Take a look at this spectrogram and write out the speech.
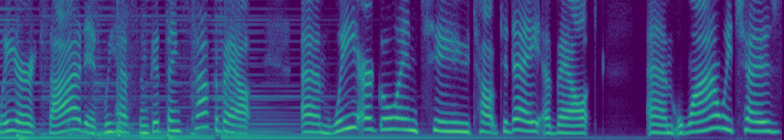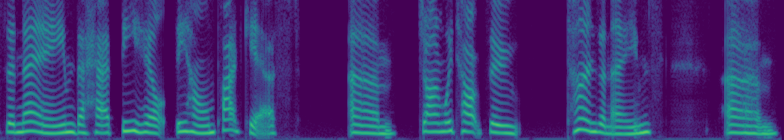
we are excited. We have some good things to talk about. Um, we are going to talk today about um, why we chose the name the Happy Healthy Home Podcast. Um, John, we talked through tons of names, um,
